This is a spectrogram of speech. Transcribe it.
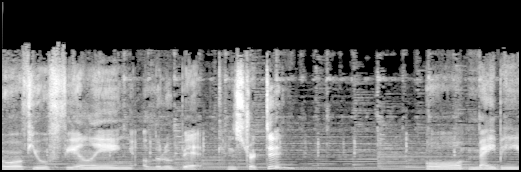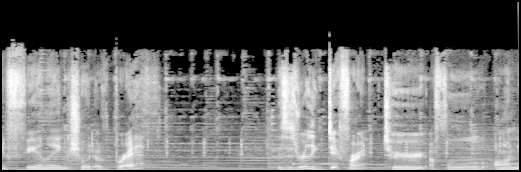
or if you're feeling a little bit constricted, or maybe feeling short of breath, this is really different to a full on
